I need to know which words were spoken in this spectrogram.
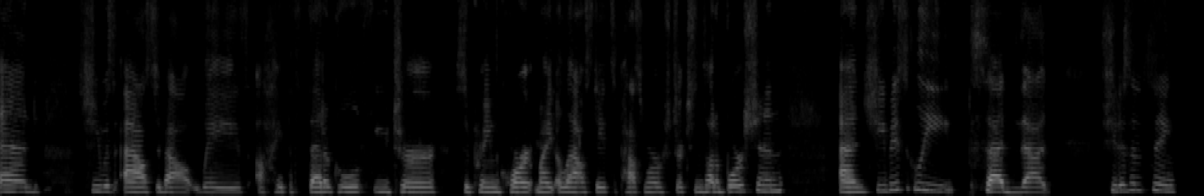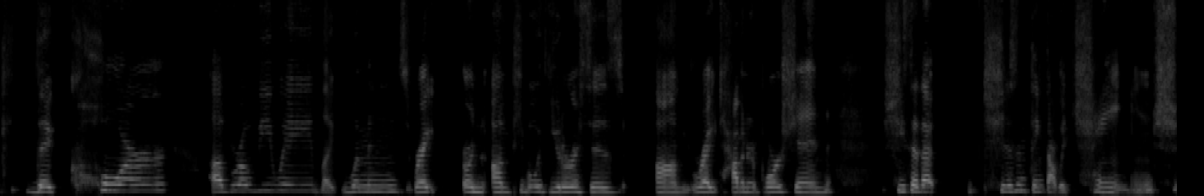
And she was asked about ways a hypothetical future Supreme Court might allow states to pass more restrictions on abortion. And she basically said that she doesn't think the core of Roe v. Wade, like women's right or um, people with uteruses um, right to have an abortion, she said that she doesn't think that would change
